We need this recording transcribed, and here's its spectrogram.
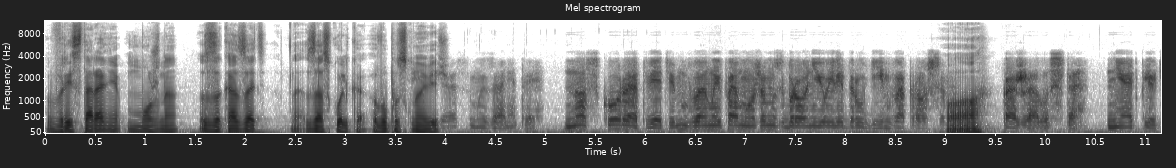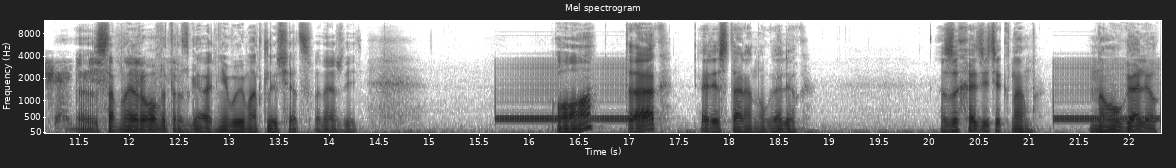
в ресторане можно заказать, за сколько выпускной вечер. Сейчас мы заняты но скоро ответим вам и поможем с бронью или другим вопросом. О. Пожалуйста, не отключайтесь. Со мной робот разговаривает. Не будем отключаться, подождите. О, так, ресторан «Уголек». Заходите к нам на «Уголек».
